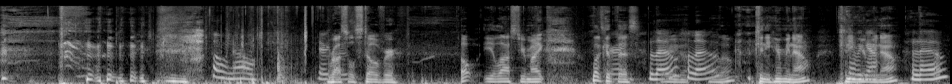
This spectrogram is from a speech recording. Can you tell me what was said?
oh no. There Russell goes. Stover. Oh, you lost your mic. Look at Right. this. Hello? Go. Hello? Can you hear me now? Can There you hear me now? Hello.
